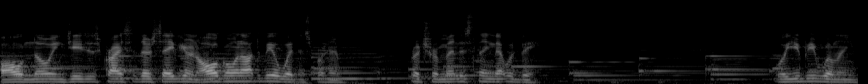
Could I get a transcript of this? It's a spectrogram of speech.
All knowing Jesus Christ as their Savior and all going out to be a witness for Him. What a tremendous thing that would be. Will you be willing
